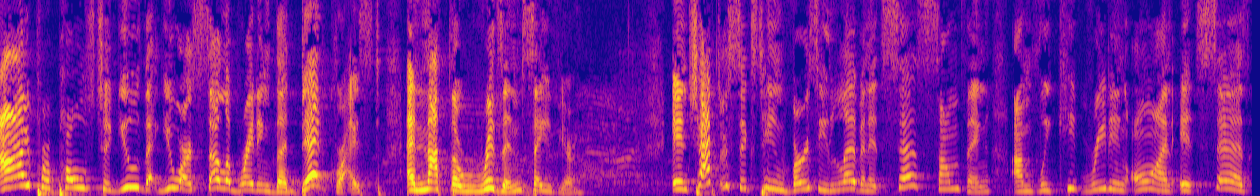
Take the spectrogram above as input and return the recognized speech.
I propose to you that you are celebrating the dead Christ and not the risen Savior. In chapter 16, verse 11, it says something. Um, if we keep reading on, it says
